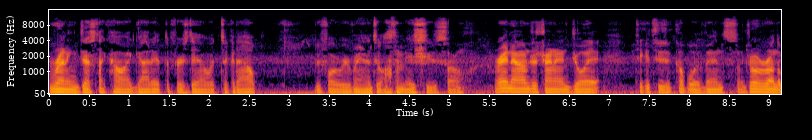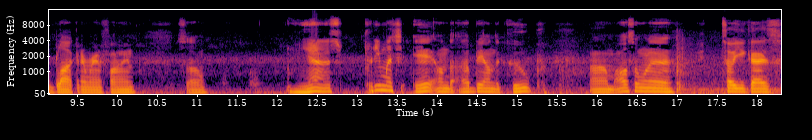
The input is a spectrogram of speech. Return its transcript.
running just like how I got it the first day I took it out before we ran into all them issues. So right now i'm just trying to enjoy it. Take it to a couple events. I drove around the block and it ran fine. So yeah that's pretty much it on the update on the coupe. Um i also want to tell you guys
